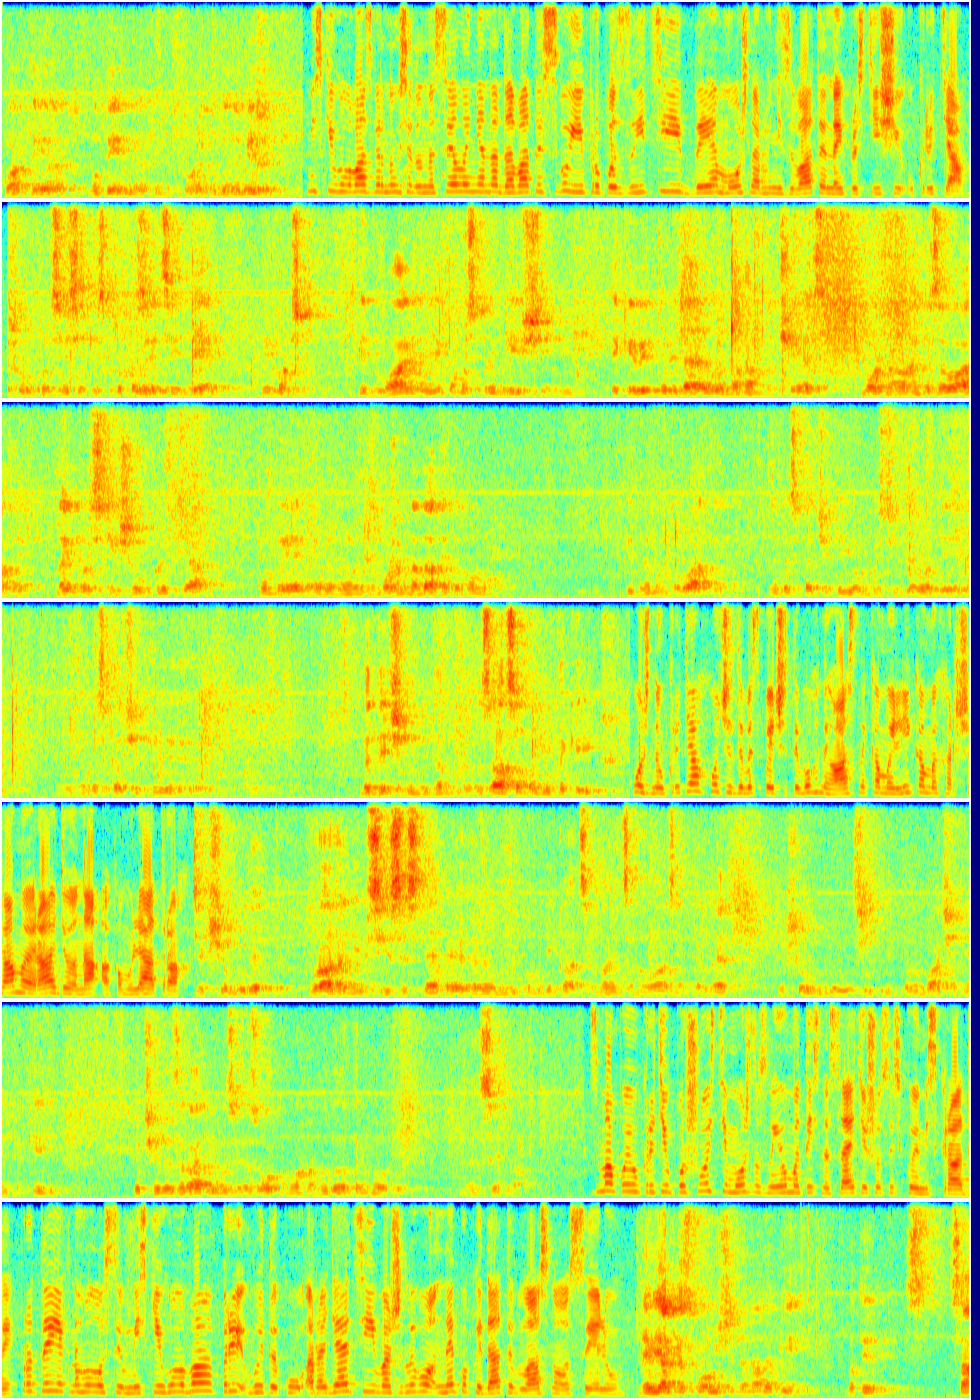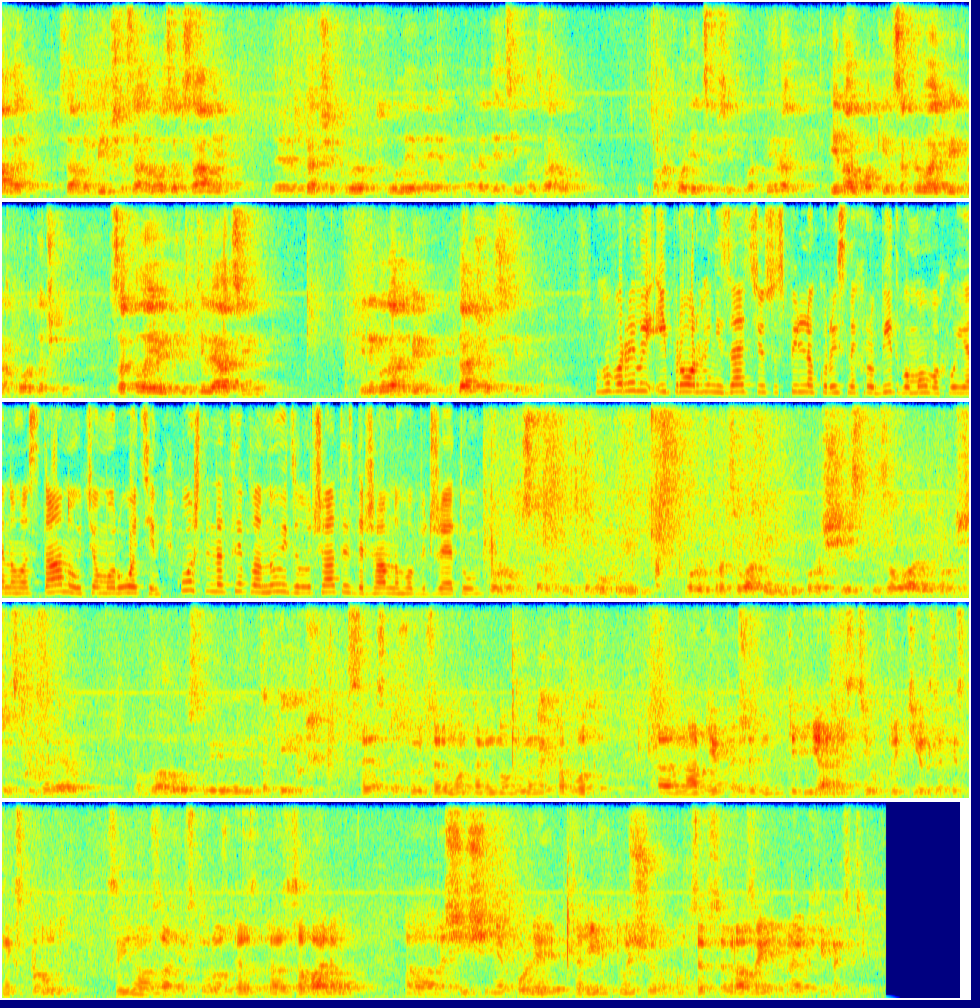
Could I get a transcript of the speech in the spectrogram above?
квартирах, будинках і ніхто нікуди не біжить. Міський голова звернувся до населення надавати свої пропозиції, де можна організувати найпростіші укриття. Якщо у когось є якісь пропозиції, де в якомусь підвалі, в якомусь приміщенні, яке відповідає вимогам МЧС, можна організувати найпростіше укриття, то ми е, зможемо надати допомогу, підремонтувати, забезпечити ємкостю для води, е, забезпечити медичними там, е, засобами і таке інше. Кожне укриття хоче забезпечити вогнегасниками, ліками, харчами, радіо на акумуляторах. Якщо буде вражені всі системи е, комунікації, мається на увазі інтернет, якщо буде відсутнє телебачення і таке, то через радіозв'язок можна буде отримувати е, сигнал. Мапою укриттів по шості можна знайомитись на сайті Шосицької міськради. Проте, як наголосив міський голова, при витоку радіації важливо не покидати власну оселю. Ні в яке сховище не треба бігти, бо ти саме, саме більше загроза в самі е, перші хви- хвилини радіаційної загрози. Тобто знаходяться всі в квартирах і навпаки закривають вікна форточки, заклеюють вентиляцію і нікуди не бігуть. І далі від стіни. Говорили і про організацію суспільно-корисних робіт в умовах воєнного стану у цьому році. Кошти на це планують залучати з державного бюджету. В кожному старостинському округі можуть працювати люди по розчистці завалів, по розчистці дерев, по благоустрою і таке інше. Це стосується ремонтно-відновлюваних робот е, на об'єктах життєдіяльності, укриттів, захисних споруд, цивільного захисту, розбір е, завалів, е, розчищення полі, доріг тощо. Ну, це все в разі необхідності.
